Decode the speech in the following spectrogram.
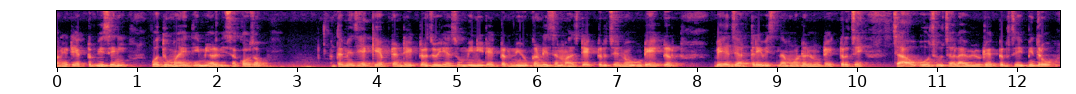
અને ટ્રેક્ટર વિશેની વધુ માહિતી મેળવી શકો છો. તમે જે કેપ્ટન ટ્રેક્ટર જોઈ રહ્યા છો મિની ટ્રેક્ટર ન્યૂ કન્ડિશનમાં જ ટ્રેક્ટર છે, નવું ટ્રેક્ટર. બે હજાર ત્રેવીસના મોડલનું ટ્રેક્ટર છે. ચાવ ઓછું ચલાવેલું ટ્રેક્ટર છે. મિત્રો,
